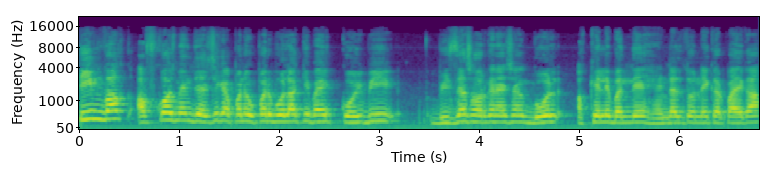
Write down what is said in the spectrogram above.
टीम वर्क ऑफकोर्स मैंने जैसे कि अपन ऊपर बोला कि भाई, कोई भी बिज़नेस ऑर्गेनाइजेशन गोल अकेले बंदे हैंडल तो नहीं कर पाएगा।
